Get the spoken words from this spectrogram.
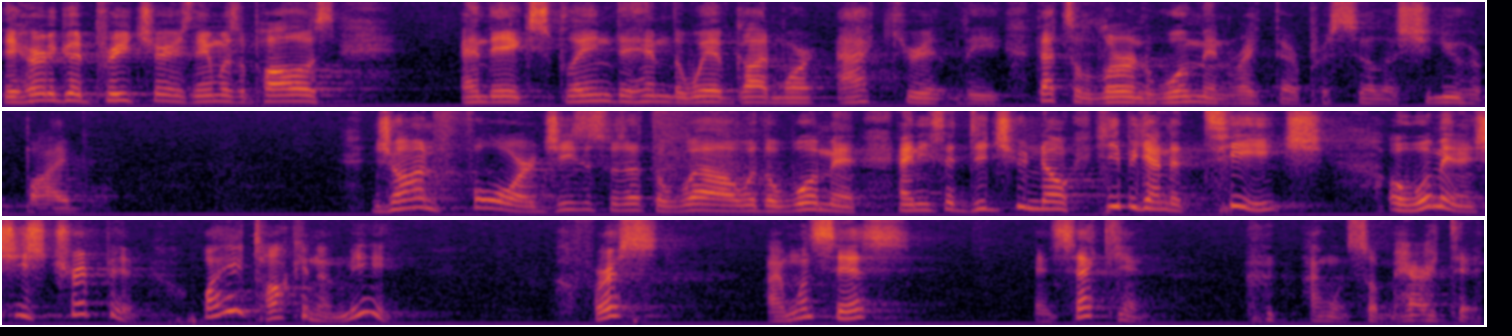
They heard a good preacher. His name was Apollos and they explained to him the way of God more accurately. That's a learned woman right there, Priscilla. She knew her Bible. John 4, Jesus was at the well with a woman, and he said, Did you know? He began to teach a woman, and she's tripping. Why are you talking to me? First, I'm one cis, and second, I'm one Samaritan.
